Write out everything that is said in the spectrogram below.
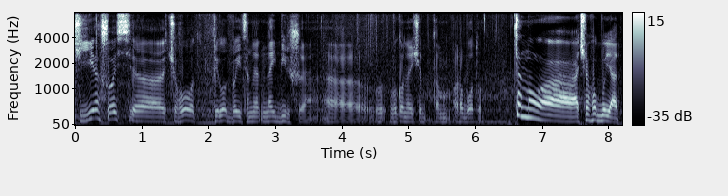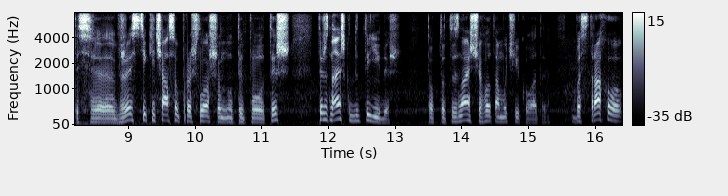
Чи є щось, е, чого пілот боїться найбільше, е, виконуючи там роботу? Та ну а чого боятись? Вже стільки часу пройшло, що ну, типу, ти ж ти ж знаєш, куди ти їдеш. Тобто ти знаєш, чого там очікувати. Без страху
